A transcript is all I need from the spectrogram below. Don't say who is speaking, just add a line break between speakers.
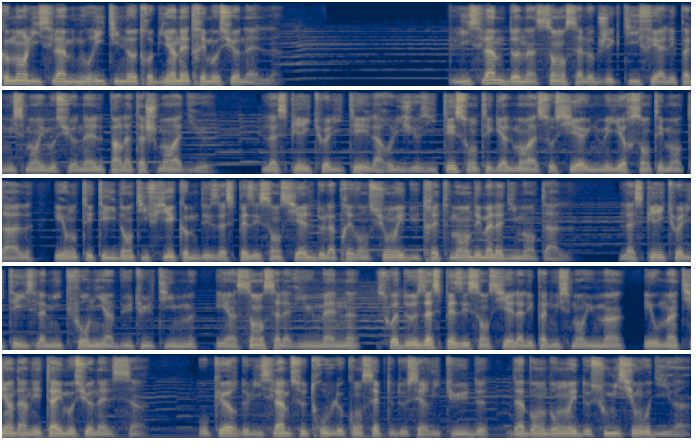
Comment l'islam nourrit-il notre bien-être émotionnel? L'islam donne un sens à l'objectif et à l'épanouissement émotionnel par l'attachement à Dieu. La spiritualité et la religiosité sont également associées à une meilleure santé mentale et ont été identifiées comme des aspects essentiels de la prévention et du traitement des maladies mentales. La spiritualité islamique fournit un but ultime et un sens à la vie humaine, soit deux aspects essentiels à l'épanouissement humain et au maintien d'un état émotionnel sain. Au cœur de l'islam se trouve le concept de servitude, d'abandon et de soumission au divin.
